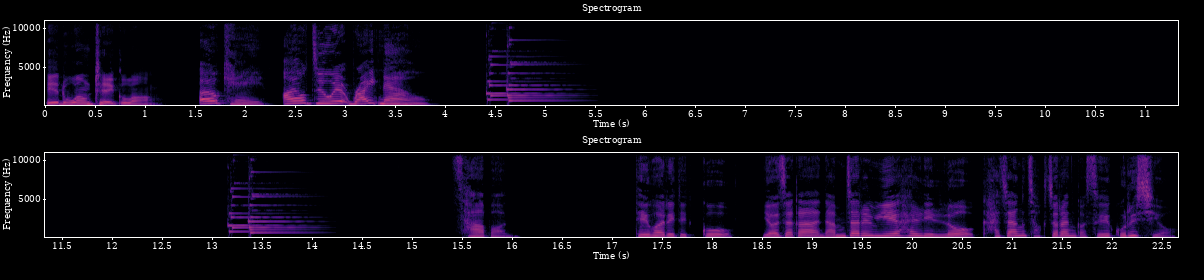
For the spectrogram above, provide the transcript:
It won't take long. Okay, I'll do it right now. 사 번 대화를 듣고 여자가 남자를 위해 할 일로 가장 적절한 것을 고르시오.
